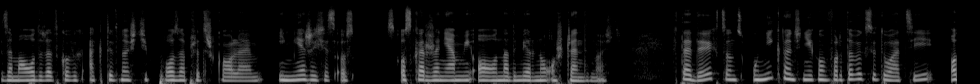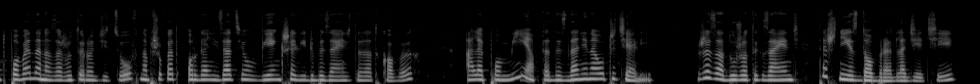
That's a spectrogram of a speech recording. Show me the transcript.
za mało dodatkowych aktywności poza przedszkolem i mierzy się z, z oskarżeniami o nadmierną oszczędność. Wtedy, chcąc uniknąć niekomfortowych sytuacji, odpowiada na zarzuty rodziców, na przykład organizacją większej liczby zajęć dodatkowych, ale pomija wtedy zdanie nauczycieli, że za dużo tych zajęć też nie jest dobre dla dzieci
